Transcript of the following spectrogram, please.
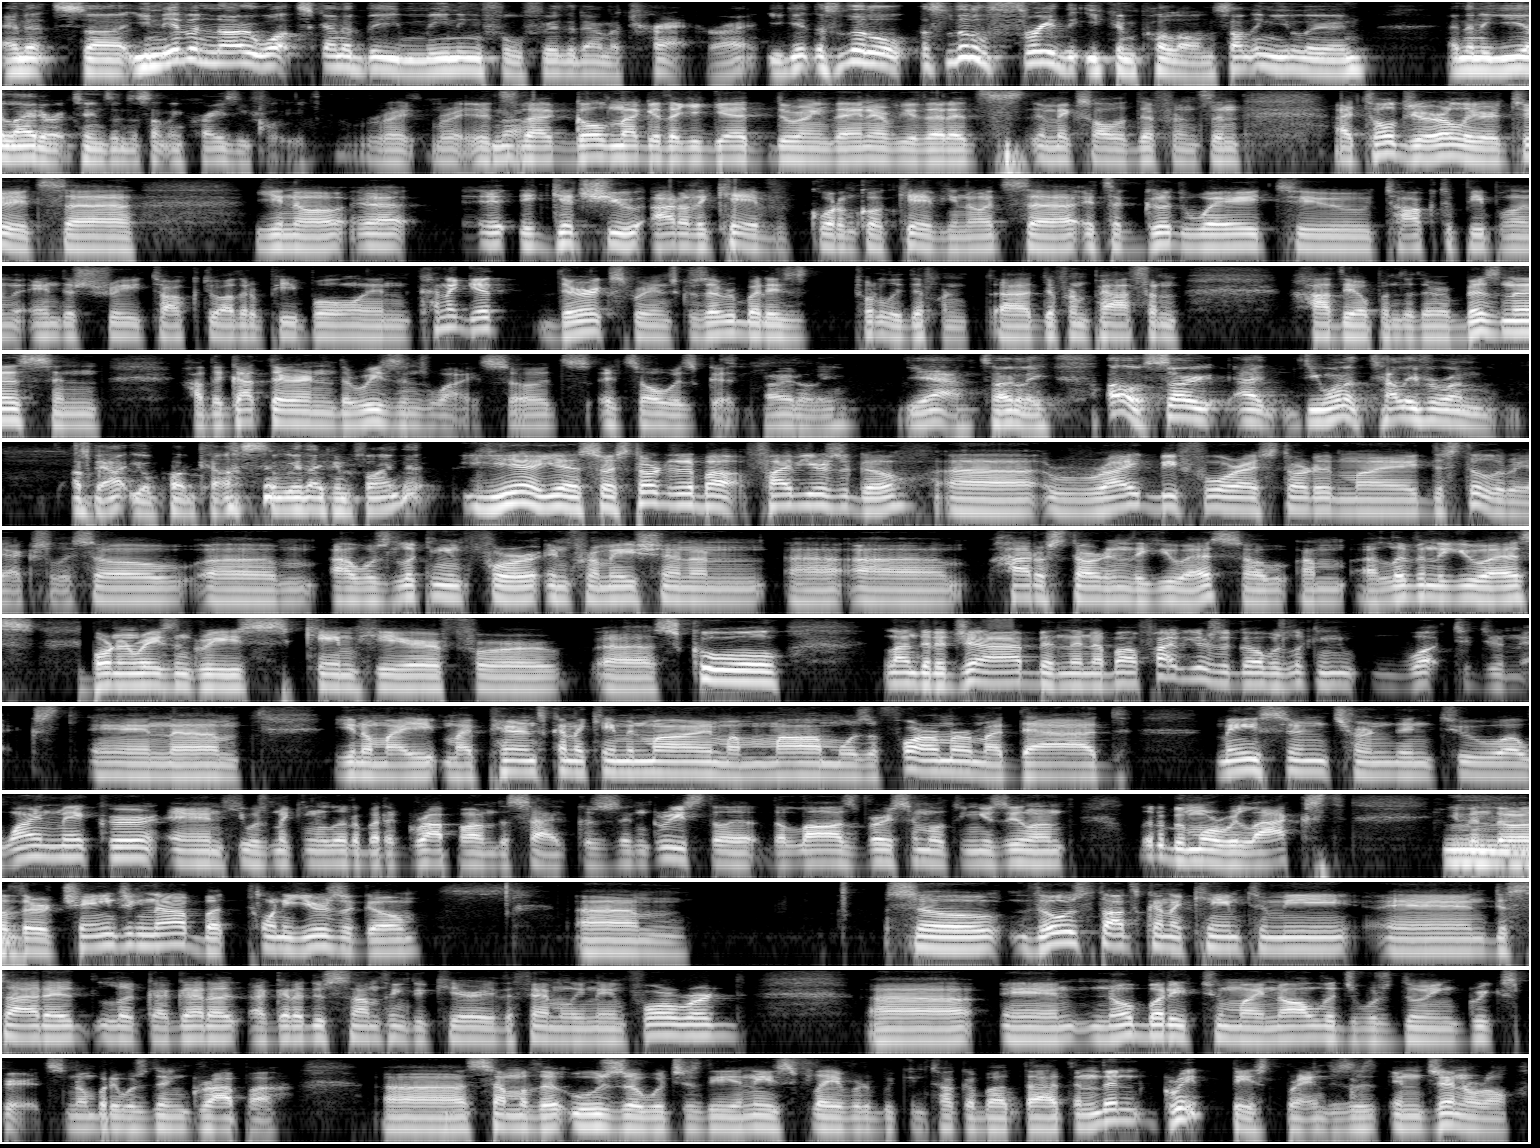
And it's uh, you never know what's going to be meaningful further down the track, right? You get this little this little thread that you can pull on, something you learn, and then a year later it turns into something crazy for you. Right, right. It's No. that gold nugget that you get during the interview that it's it makes all the difference. And I told you earlier too. It's uh, you know, uh, it, it gets you out of the cave, quote unquote cave. You know, it's uh, it's a good way to talk to people in the industry, talk to other people, and kind of get their experience because everybody's totally different, uh, different path on how they opened their business and how they got there and the reasons why. So it's it's always good. Totally. Yeah, totally. Oh, so uh, do you want to tell everyone about your podcast and where they can find it? Yeah, yeah. So I started about five years ago, uh, right before I started my distillery, actually. So um, I was looking for information on uh, um how to start in the U.S. So um, I live in the U.S., born and raised in Greece, came here for uh, school, landed a job, and then about five years ago, I was looking what to do next. And um, you know, my my parents kind of came in mind. My mom was a farmer. My dad mason turned into a winemaker and he was making a little bit of grappa on the side because in greece the, the law is very similar to new zealand a little bit more relaxed even though Mm. they're changing now but 20 years ago. Um, so those thoughts kind of came to me and decided look i gotta i gotta do something to carry the family name forward. Uh, and nobody to my knowledge was doing greek spirits. Nobody was doing grappa uh, some of the ouzo, which is the anise flavored. We can talk about that, and then grape-based brands in general.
